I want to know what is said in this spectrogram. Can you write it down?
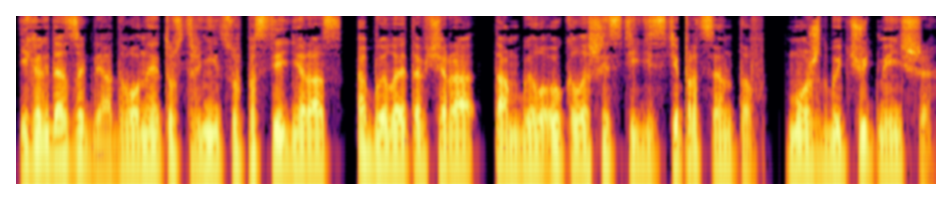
и когда заглядывал на эту страницу в последний раз, а было это вчера, там было около 60%, может быть, чуть меньше.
